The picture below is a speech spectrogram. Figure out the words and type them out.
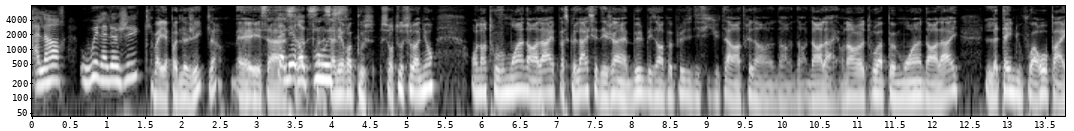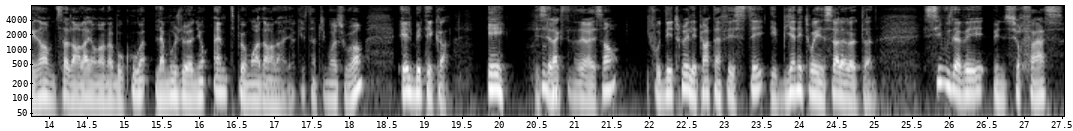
Alors, où est la logique? Ben, Il n'y a pas de logique, là. Mais ça, Ça les Ça, repousse. ça les repousse. Surtout sur l'oignon. On en trouve moins dans l'ail parce que l'ail, c'est déjà un bulbe. Ils ont un peu plus de difficultés à rentrer dans, dans, dans- dans l'ail. On en retrouve un peu moins dans l'ail. La teigne du poireau, par exemple, ça, dans l'ail, on en a beaucoup. hein. La mouche de l'oignon, un petit peu moins dans l'ail. OK? C'est un petit moins souvent. Et le BTK. Et, et c'est là que c'est intéressant, il faut détruire les plantes infestées et bien nettoyer sol à l'automne. Si vous avez une surface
